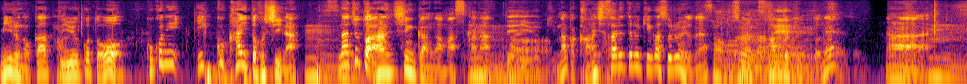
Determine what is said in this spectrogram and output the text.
見るのかっていうことを、ここに一個書いてほしいな。うん。な、ちょっと安心感が増すかなっていう気、なんか監視されてる気がするんよね。そうですねパッと見るとね。はい。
